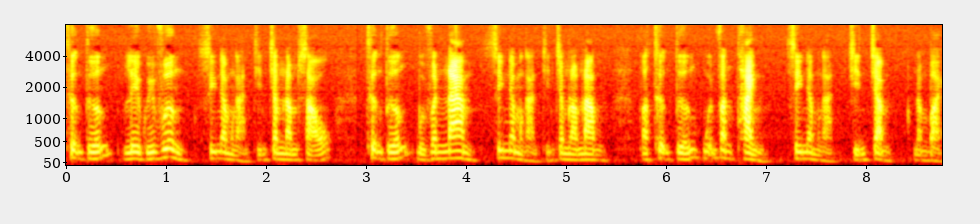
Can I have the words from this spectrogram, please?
Thượng tướng Lê Quý Vương sinh năm 1956, Thượng tướng Bùi Văn Nam sinh năm 1955 và Thượng tướng Nguyễn Văn Thành sinh năm 1957.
